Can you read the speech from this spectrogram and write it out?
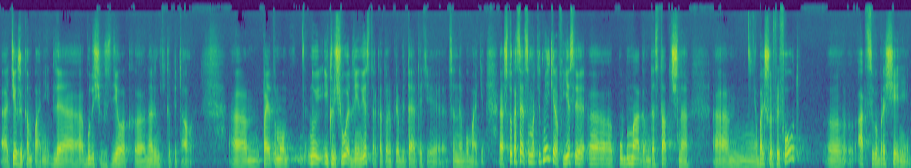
э, тех же компаний, для будущих сделок э, на рынке капитала. Эм, поэтому, ну и ключевое для инвестора, который приобретает эти ценные бумаги. Э, что касается маркетмейкеров, если э, по бумагам достаточно эм, большой э, акций в обращении,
